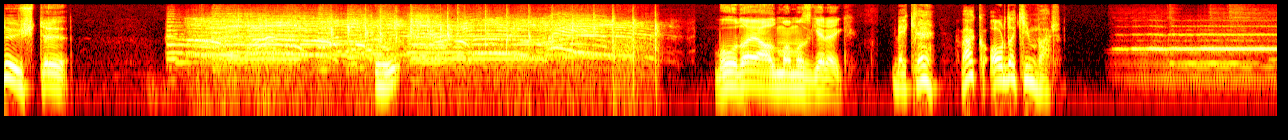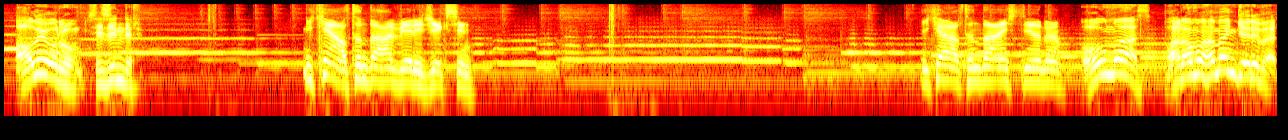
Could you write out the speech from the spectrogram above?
düştü. Buğday almamız gerek. Bekle. Bak orada kim var? Alıyorum. Sizindir. iki altın daha vereceksin. İki altın daha istiyorum. Olmaz. Paramı hemen geri ver.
